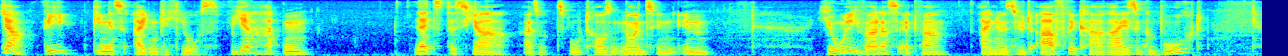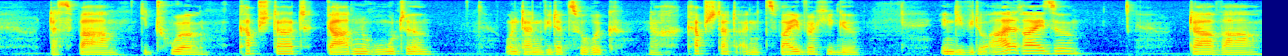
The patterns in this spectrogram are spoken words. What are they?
Ja, wie ging es eigentlich los? Wir hatten letztes Jahr, also 2019 im Juli war das etwa, eine Südafrika-Reise gebucht. Das war die Tour Kapstadt, Gardenroute und dann wieder zurück nach Kapstadt, eine zweiwöchige Individualreise. Da war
